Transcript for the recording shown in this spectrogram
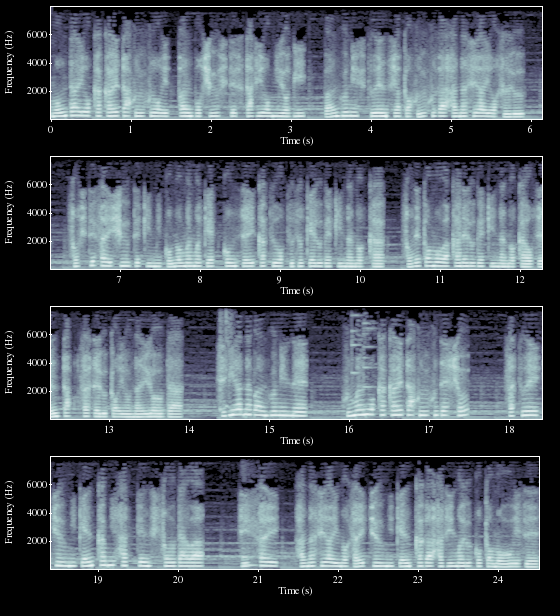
問題を抱えた夫婦を一般募集してスタジオに呼び、番組出演者と夫婦が話し合いをする。そして最終的にこのまま結婚生活を続けるべきなのか、それとも別れるべきなのかを選択させるという内容だ。シビアな番組ね。不満を抱えた夫婦でしょ？撮影中に喧嘩に発展しそうだわ。実際、話し合いの最中に喧嘩が始まることも多いぜ。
